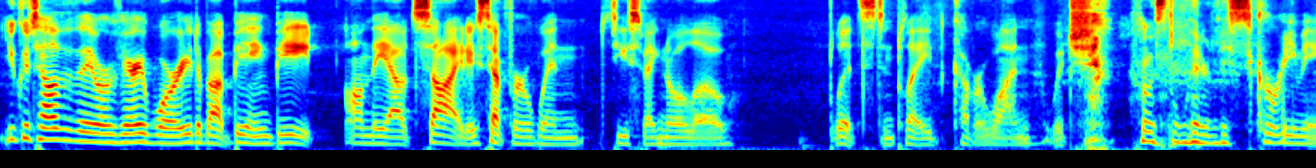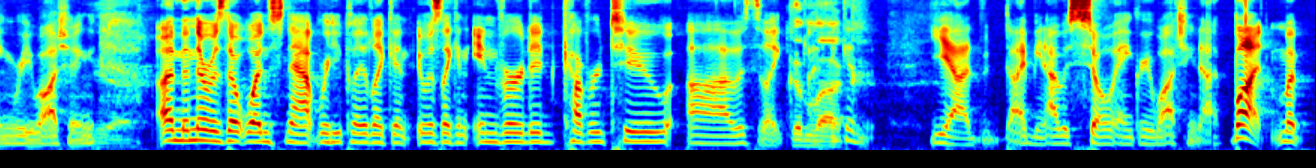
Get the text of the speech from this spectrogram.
You could tell that they were very worried about being beat on the outside, except for when Steve Spagnuolo blitzed and played cover one, which I was literally screaming rewatching. Yeah. And then there was that one snap where he played like an it was like an inverted cover two. Uh, it was like good luck. yeah, I mean, I was so angry watching that. But, but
